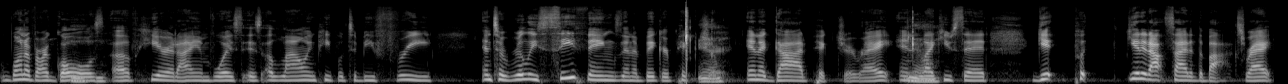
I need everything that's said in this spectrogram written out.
one of our goals Mm-hmm. of here at I Am Voice is allowing people to be free and to really see things in a bigger picture, Yeah. in a God picture, right? And Yeah. like you said, get put get it outside of the box, right?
